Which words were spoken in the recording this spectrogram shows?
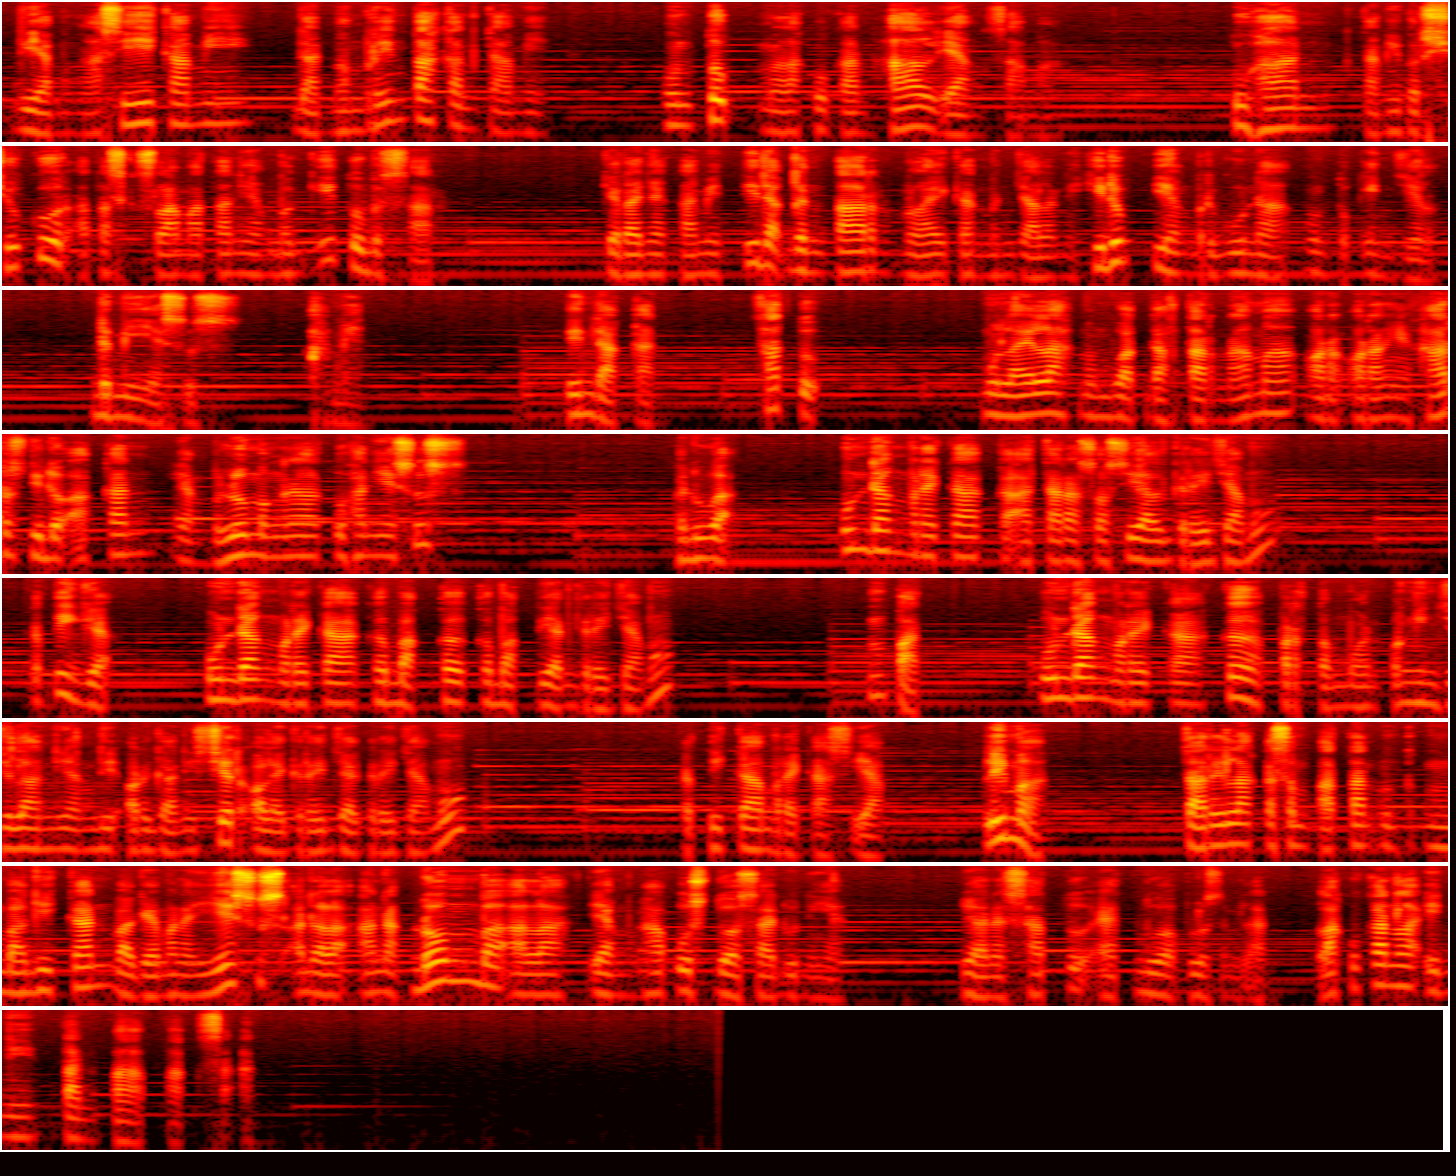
Dia mengasihi kami dan memerintahkan kami untuk melakukan hal yang sama. Tuhan, kami bersyukur atas keselamatan yang begitu besar. Kiranya kami tidak gentar melainkan menjalani hidup yang berguna untuk Injil demi Yesus. Amin. Tindakan satu, Mulailah membuat daftar nama orang-orang yang harus didoakan yang belum mengenal Tuhan Yesus Kedua, undang mereka ke acara sosial gerejamu. Ketiga, undang mereka ke, ke kebaktian gerejamu. Empat, undang mereka ke pertemuan penginjilan yang diorganisir oleh gereja-gerejamu ketika mereka siap. Lima, carilah kesempatan untuk membagikan bagaimana Yesus adalah anak domba Allah yang menghapus dosa dunia. Yohanes 1 ayat 29. Lakukanlah ini tanpa paksaan.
